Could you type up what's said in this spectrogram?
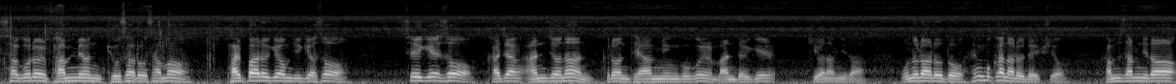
사고를 반면 교사로 삼아 발 빠르게 움직여서 세계에서 가장 안전한 그런 대한민국을 만들길 기원합니다. 오늘 하루도 행복한 하루 되십시오. 감사합니다.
